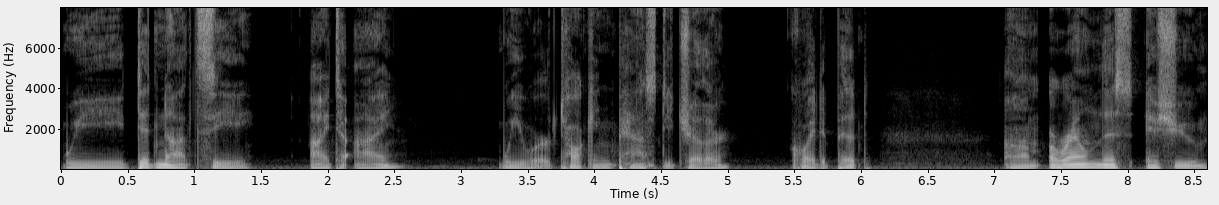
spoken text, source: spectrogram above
we did not see eye to eye. We were talking past each other quite a bit um, around this issue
